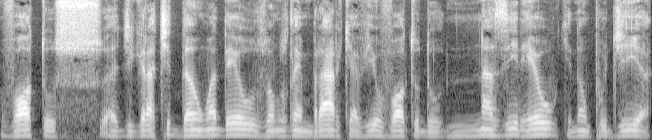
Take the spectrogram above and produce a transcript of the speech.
votos eh, de gratidão a Deus. Vamos lembrar que havia o voto do Nazireu, que não podia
